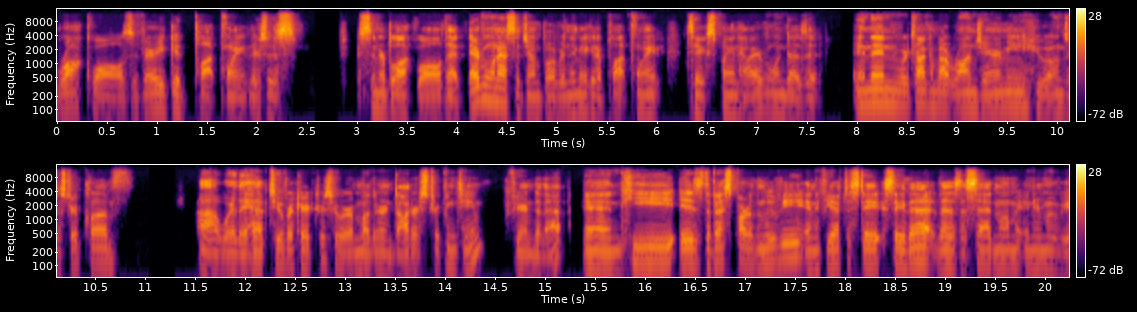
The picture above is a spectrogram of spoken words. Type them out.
rock wall as a very good plot point. There's this cinder block wall that everyone has to jump over, and they make it a plot point to explain how everyone does it. And then we're talking about Ron Jeremy, who owns a strip club, uh, where they have two of our characters who are a mother and daughter stripping team. If you're into that, and he is the best part of the movie. And if you have to stay say that, that is a sad moment in your movie.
